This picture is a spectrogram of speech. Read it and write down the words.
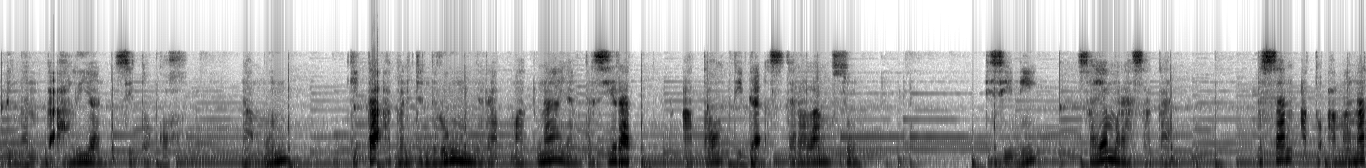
dengan keahlian si tokoh. Namun, kita akan cenderung menyerap makna yang tersirat atau tidak secara langsung. Di sini, saya merasakan pesan atau amanat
